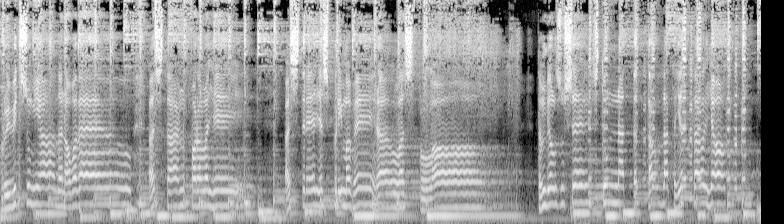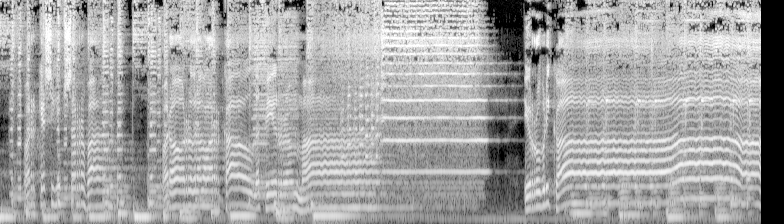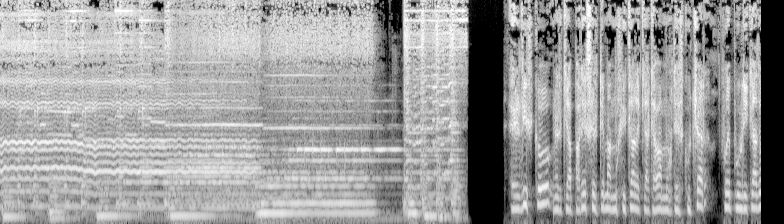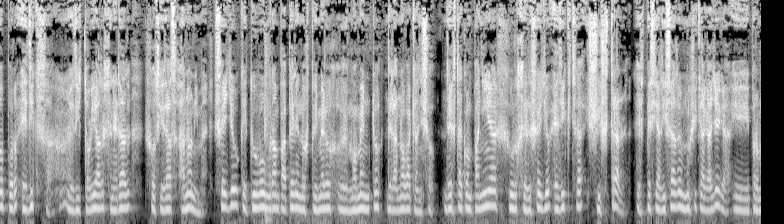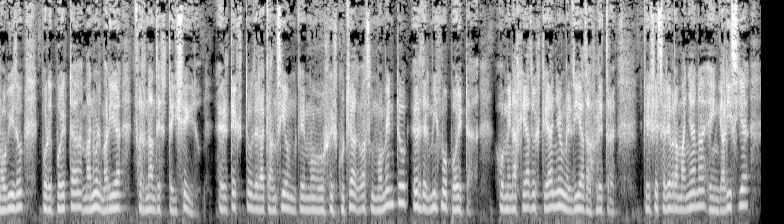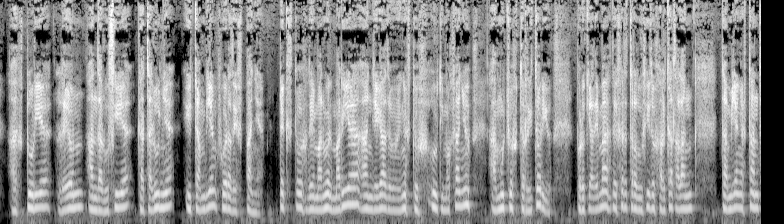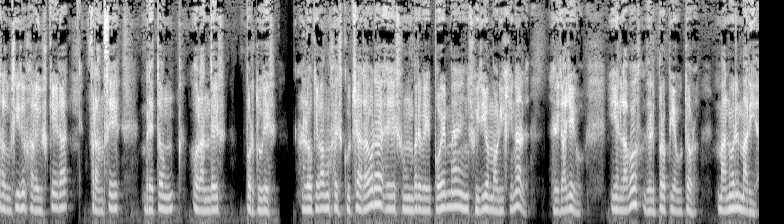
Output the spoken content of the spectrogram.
Prohibit somiar de nou a deu, estan fora la llei, estrelles primavera, les flors. També els ocells donat a tal data i a tal lloc, perquè sigui observat per ordre de l'arcalde firmat i rubricat El disco en el que aparece el tema musical que acabamos de escuchar fue publicado por Edixa, Editorial General Sociedad Anónima, sello que tuvo un gran papel en los primeros eh, momentos de la Nova Canción. De esta compañía surge el sello Edixa Xistral, especializado en música gallega y promovido por el poeta Manuel María Fernández Teixeiro. El texto de la canción que hemos escuchado hace un momento es del mismo poeta, homenajeado este año en el Día de las Letras, que se celebra mañana en Galicia, Asturias, León, Andalucía, Cataluña y también fuera de España. Textos de Manuel María han llegado en estos últimos años a muchos territorios, porque además de ser traducidos al catalán, también están traducidos al euskera, francés, bretón, holandés, portugués. Lo que vamos a escuchar ahora es un breve poema en su idioma original, el gallego, y en la voz del propio autor, Manuel María.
